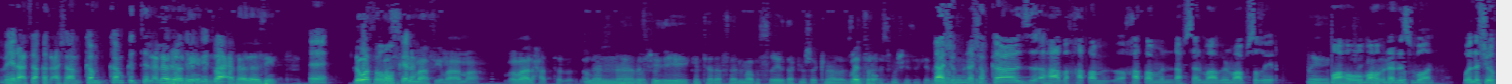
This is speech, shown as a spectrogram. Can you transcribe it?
هنا أعتقد عشان كم كم كنت تلعب؟ 33 أتوقع لاعب 33 إيه دورت فممكن- 64 ما في ما ما ما, ما لاحظت لأن باتل في موجود. 3 كنت ألعب في الماب الصغير ذاك نشر كنال مترو. اسمه شيء زي كذا لا شوف نشر. كاز هذا خطا خطا من نفس الماب الماب صغير إيه. ما هو ما هو من حلو. الرسبون ولا شوف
